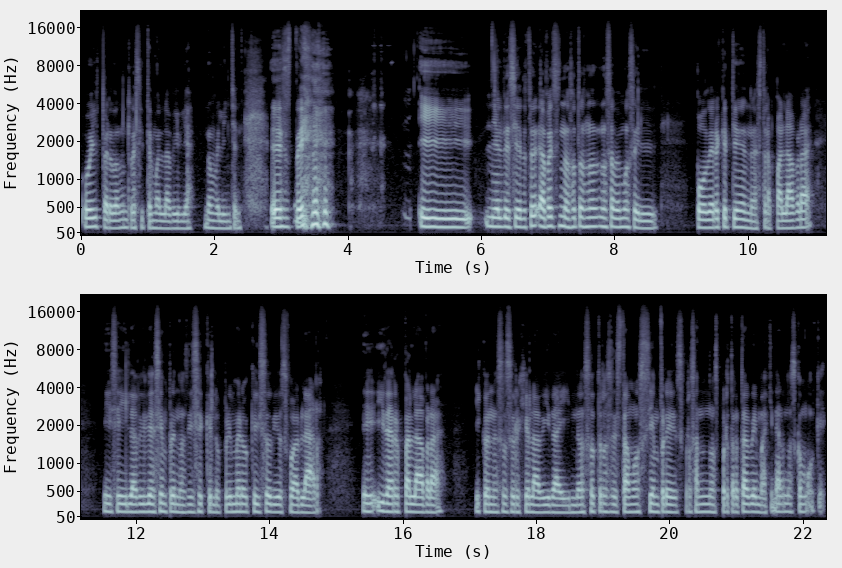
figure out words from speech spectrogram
uy, perdón, recité mal la Biblia, no me linchen. Este, y, y él decía, a veces nosotros no, no, sabemos el poder que tiene nuestra palabra. Y, sí, y la Biblia siempre nos dice que lo primero que hizo Dios fue hablar eh, y dar palabra y con eso surgió la vida y nosotros estamos siempre esforzándonos por tratar de imaginarnos como que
